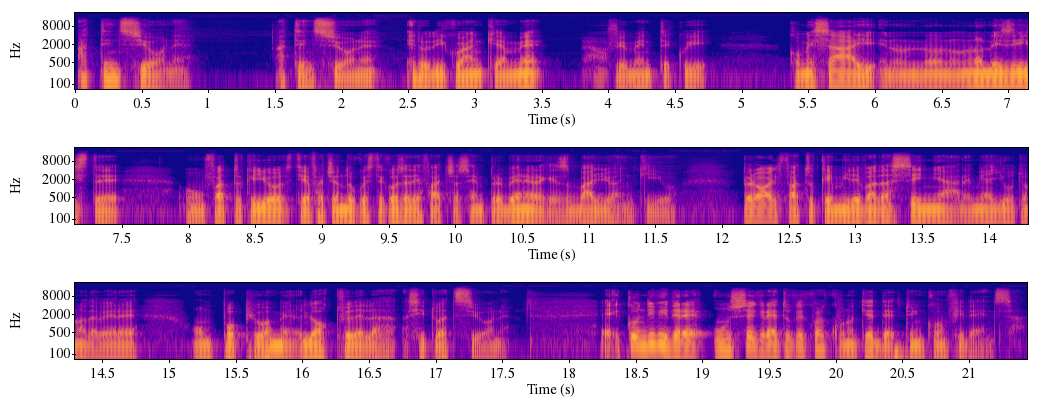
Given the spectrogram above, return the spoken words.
attenzione, attenzione, e lo dico anche a me, ovviamente qui, come sai, non, non, non esiste un fatto che io stia facendo queste cose le faccia sempre bene perché sbaglio anch'io, però il fatto che mi le vada a segnare mi aiutano ad avere un po' più l'occhio della situazione. E condividere un segreto che qualcuno ti ha detto in confidenza.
